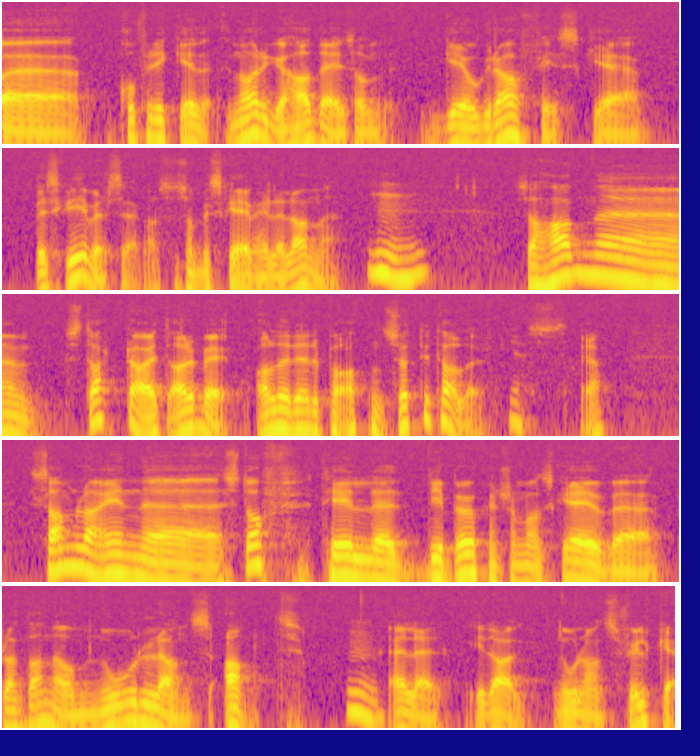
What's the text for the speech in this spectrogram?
eh, hvorfor ikke Norge hadde en sånn geografisk eh, beskrivelse, altså som beskrev hele landet. Mm. Så han eh, starta et arbeid allerede på 1870-tallet. Jøss. Samla inn eh, stoff til eh, de bøkene som han skrev eh, bl.a. om Nordlands amt Mm. eller i dag Nordlands fylke.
